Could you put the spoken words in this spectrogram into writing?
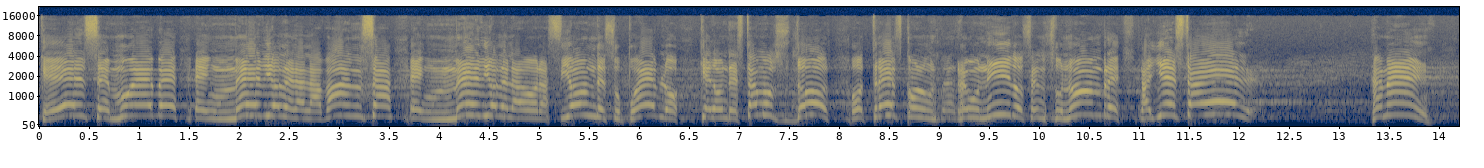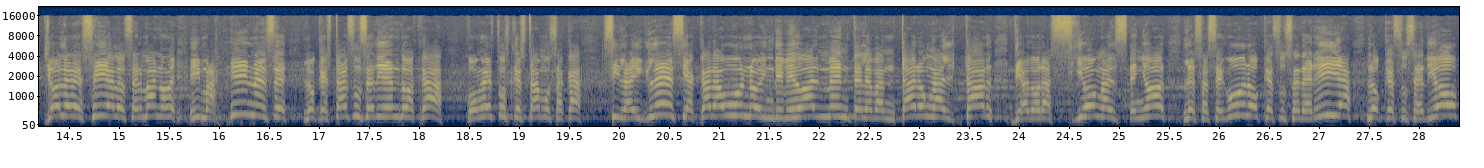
que Él se mueve en medio de la alabanza, en medio de la adoración de su pueblo. Que donde estamos dos o tres reunidos en su nombre, allí está Él. Amén. Yo le decía a los hermanos, imagínense lo que está sucediendo acá con estos que estamos acá. Si la iglesia, cada uno individualmente levantara un altar de adoración al Señor, les aseguro que sucedería lo que sucedió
